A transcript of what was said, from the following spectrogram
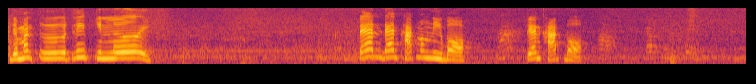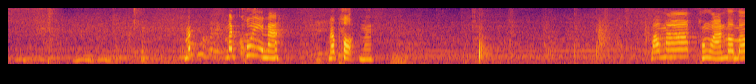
เดี๋ยวมันอืดรีบกินเลยแดนแดนคัดมังนีบอแดนคัดบอมันมันคุยนะนะเพาะนะบามากของหวานบอบา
